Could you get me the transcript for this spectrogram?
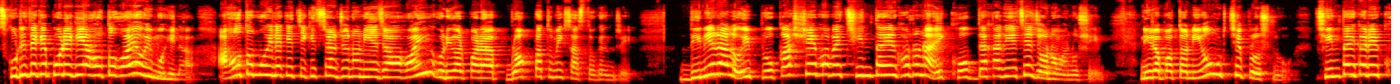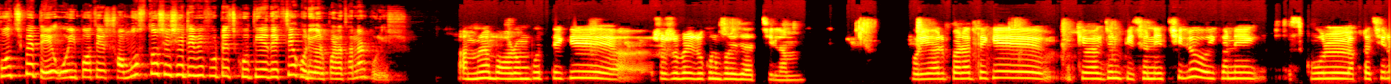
স্কুটি থেকে পড়ে গিয়ে আহত হয় ওই মহিলা। আহত মহিলাকে চিকিৎসার জন্য নিয়ে যাওয়া হয় হরিহরপাড়া ব্লক প্রাথমিক স্বাস্থ্যকেন্দ্রে। দিনের আলোয় প্রকাশ্যে এভাবে ছিনতাইয়ের ঘটনায় ক্ষোভ দেখা দিয়েছে জনমানুষে। নিরাপত্তা নিয়েও উঠছে প্রশ্ন। ছিনতাইকারীর খোঁজ পেতে ওই পথের সমস্ত সিসিটিভি ফুটেজ খতিয়ে দেখছে হরিহরপাড়া থানার পুলিশ। আমরা বহরমপুর থেকে শ্বশুরবাড়ি রকুনপুরে যাচ্ছিলাম। হরিহরপাড়া থেকে কেউ একজন পিছনে নিচ্ছিল ওইখানে স্কুল একটা ছিল,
